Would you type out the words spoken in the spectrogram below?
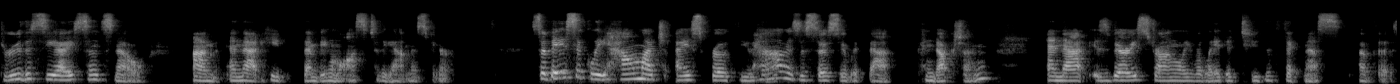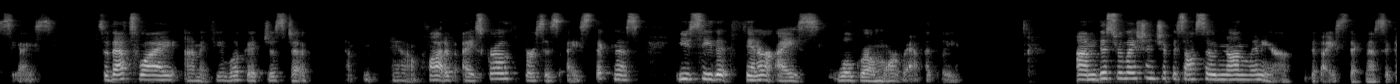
through the sea ice and snow, um, and that heat then being lost to the atmosphere. So basically how much ice growth you have is associated with that conduction. And that is very strongly related to the thickness of the sea ice. So that's why um, if you look at just a you know, plot of ice growth versus ice thickness, you see that thinner ice will grow more rapidly. Um, this relationship is also nonlinear with ice thickness. It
